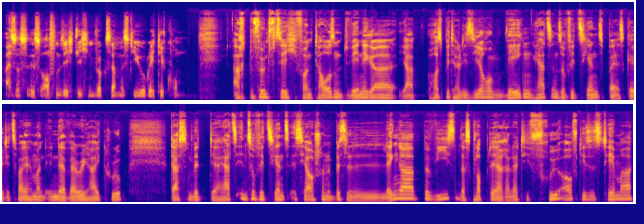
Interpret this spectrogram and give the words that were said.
Also es ist offensichtlich ein wirksames Diuretikum. 58 von 1000 weniger ja, Hospitalisierung wegen Herzinsuffizienz bei SGLT2-Hämmern in der Very High Group. Das mit der Herzinsuffizienz ist ja auch schon ein bisschen länger bewiesen. Das kloppte ja relativ früh auf, dieses Thema.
